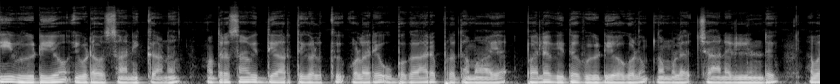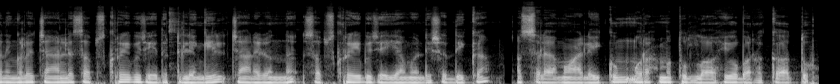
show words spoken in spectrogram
ഈ വീഡിയോ ഇവിടെ അവസാനിക്കുകയാണ് മദ്രസ വിദ്യാർത്ഥികൾക്ക് വളരെ ഉപകാരപ്രദമായ പലവിധ വീഡിയോകളും നമ്മളെ ചാനലിലുണ്ട്. അപ്പോൾ നിങ്ങൾ ചാനൽ സബ്സ്ക്രൈബ് ചെയ്തിട്ടില്ലെങ്കിൽ ചാനലൊന്ന് സബ്സ്ക്രൈബ് ചെയ്യാൻ വേണ്ടി ശ്രദ്ധിക്കുക. അസ്സലാമു അലൈക്കും വറഹമത്തല്ലാഹി വബർക്കാത്തു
